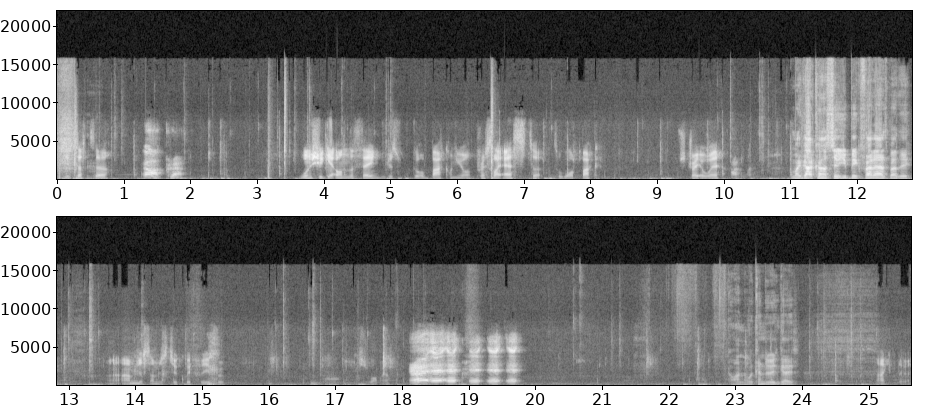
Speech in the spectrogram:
You just have to. Oh crap. Once you get on the thing, just go back on your press like S to to walk back. Straight away. Oh, Oh my god, I can't see you big fat ass, buddy. Uh, I'm just I'm just too quick for you, bro. Just walk me off. Eh, eh, eh, eh, eh, eh. Come on, we can do it, guys. I can do it.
